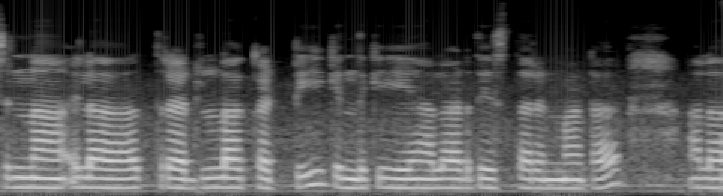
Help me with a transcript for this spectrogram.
చిన్న ఇలా థ్రెడ్లా కట్టి కిందకి వేలాడదీస్తారనమాట అలా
